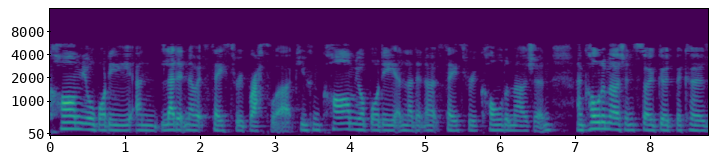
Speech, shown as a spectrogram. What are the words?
calm your body and let it know it's safe through breath work. You can calm your body and let it know it's safe through cold immersion. And cold immersion is so good because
